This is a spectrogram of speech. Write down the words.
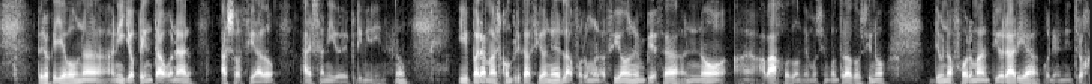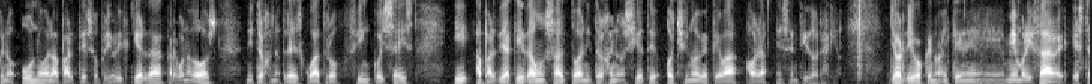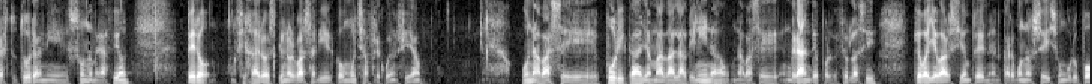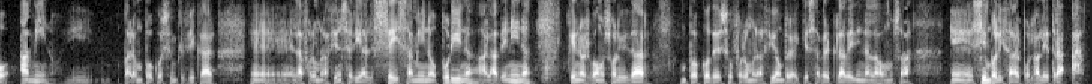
pero que lleva un anillo pentagonal asociado a ese anillo de pirimidina. Y para más complicaciones la formulación empieza no abajo donde hemos encontrado, sino de una forma antihoraria con el nitrógeno 1 en la parte superior izquierda, carbono 2, nitrógeno 3, 4, 5 y 6 y a partir de aquí da un salto al nitrógeno 7, 8 y 9 que va ahora en sentido horario. Ya os digo que no hay que memorizar esta estructura ni su numeración, pero fijaros que nos va a salir con mucha frecuencia una base púrica llamada la adenina, una base grande, por decirlo así, que va a llevar siempre en el carbono 6 un grupo amino. Y para un poco simplificar, eh, la formulación sería el 6-amino purina a la adenina, que nos vamos a olvidar un poco de su formulación, pero hay que saber que la adenina la vamos a eh, simbolizar por la letra A.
